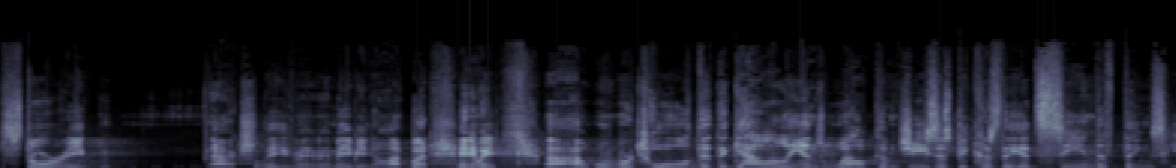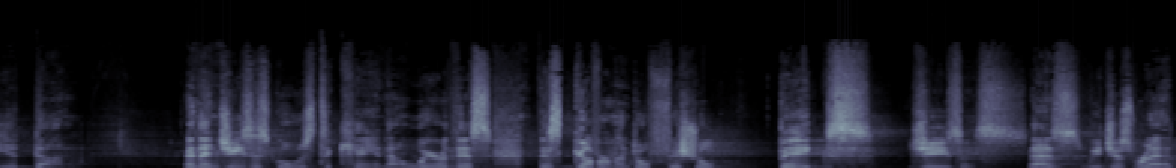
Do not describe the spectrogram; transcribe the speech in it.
story actually, maybe not. But anyway, uh, we're told that the Galileans welcomed Jesus because they had seen the things he had done. And then Jesus goes to Cana, where this, this government official begs Jesus, as we just read,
